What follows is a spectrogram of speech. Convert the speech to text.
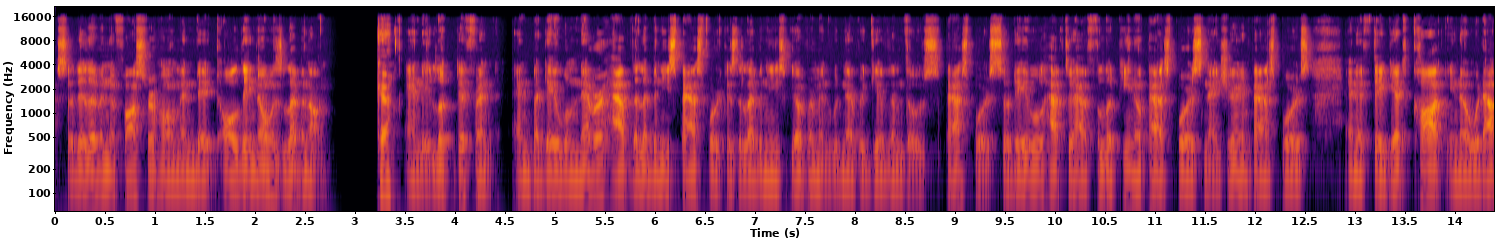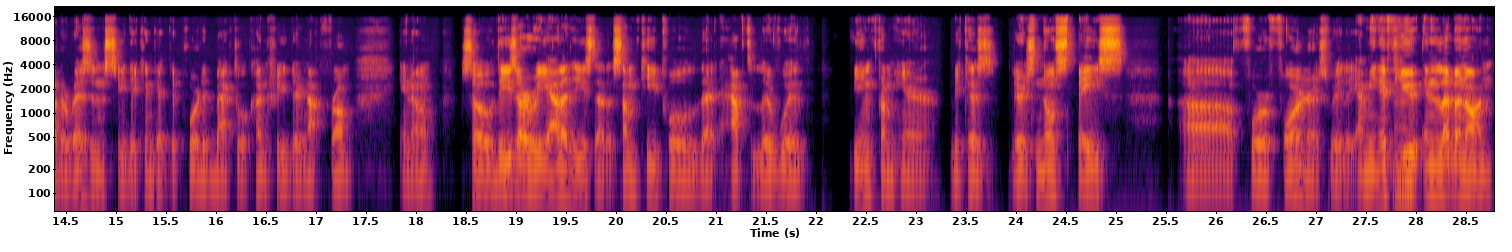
so they live in a foster home, and they all they know is Lebanon. Okay. And they look different, and but they will never have the Lebanese passport because the Lebanese government would never give them those passports. So they will have to have Filipino passports, Nigerian passports, and if they get caught, you know, without a residency, they can get deported back to a country they're not from. You know, so these are realities that some people that have to live with being from here because there's no space uh, for foreigners really. I mean, if you in Lebanon,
